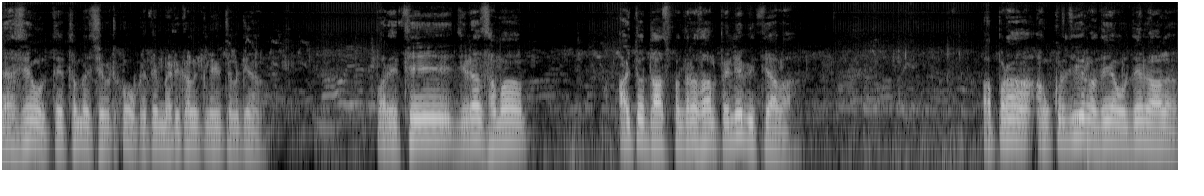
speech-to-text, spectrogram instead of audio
ਵੈਸੇ ਹੁਣ ਤੇ ਇੱਥੋਂ ਮੈਂ ਸ਼ਿਫਟ ਹੋ ਕੇ ਤੇ ਮੈਡੀਕਲ ਕਲੀਨਿਕ ਚਲ ਗਿਆ। ਪਰ ਇੱਥੇ ਜਿਹੜਾ ਸਮਾਂ ਅੱਜ ਤੋਂ 10-15 ਸਾਲ ਪਹਿਲੇ ਬੀਤਿਆ ਵਾ, ਆਪਣਾ ਅੰਕੁਰ ਜੀ ਹੋਰਾਂ ਦੇ ਆਉਣ ਦੇ ਨਾਲ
